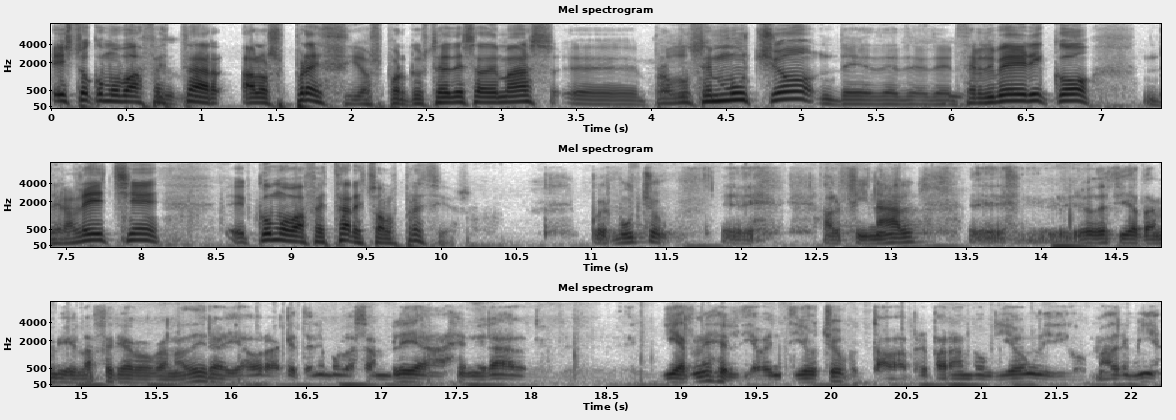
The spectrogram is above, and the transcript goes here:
¿Esto cómo va a afectar a los precios? Porque ustedes además eh, producen mucho del cerdo ibérico, de la leche. Eh, ¿Cómo va a afectar esto a los precios? Pues mucho. Eh, al final, yo decía también la Feria Ganadera y ahora que tenemos la Asamblea General viernes, el día 28, pues, estaba preparando un guion y digo, madre mía,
